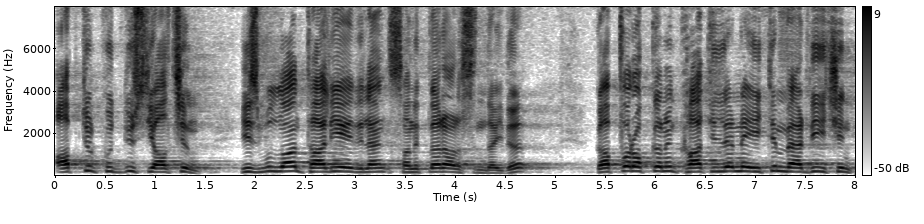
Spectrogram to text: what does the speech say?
Abdülkuddüs Yalçın, Hizbullah'ın tahliye edilen sanıkları arasındaydı. Gaffar Okka'nın katillerine eğitim verdiği için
